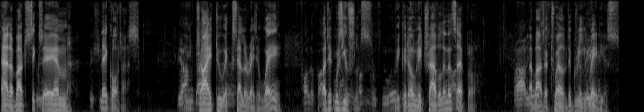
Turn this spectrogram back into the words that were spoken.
At about 6 a.m., they caught us. We tried to äh, accelerate away, but it was useless. konnten uns nur We could only travel in a circle, about a 12 degree radius.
